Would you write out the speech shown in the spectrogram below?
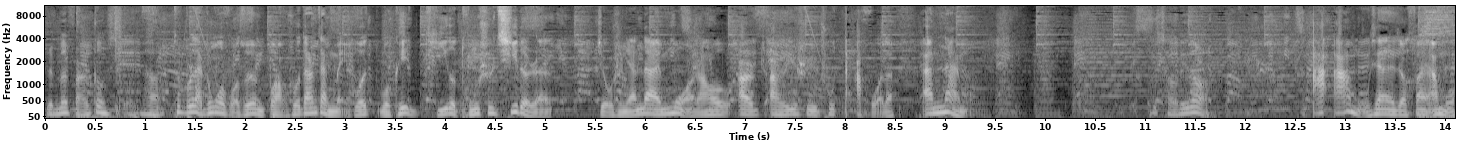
人们反而更喜欢他。他不是在中国火，所以不好说。但是在美国，我可以提一个同时期的人，九十年代末，然后二二十一世纪初大火的 M n m 巧克力豆。阿阿姆现在叫翻译阿姆，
